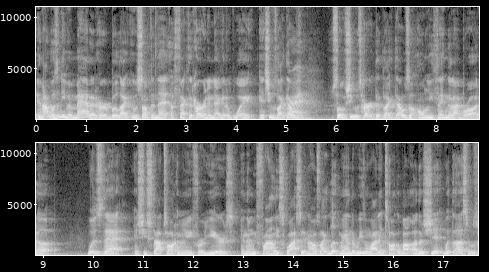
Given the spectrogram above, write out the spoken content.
and I wasn't even mad at her, but like it was something that affected her in a negative way. And she was like that Right. was so she was hurt that like that was the only thing that I brought up was that. And she stopped talking to me for years. And then we finally squashed it. And I was like, look, man, the reason why I didn't talk about other shit with us was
